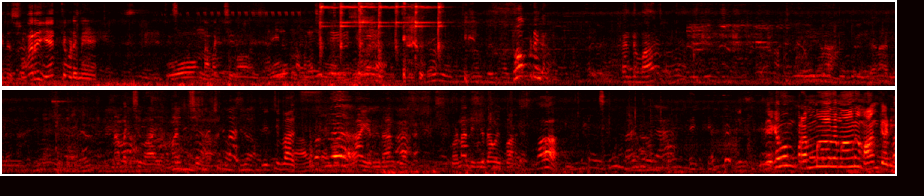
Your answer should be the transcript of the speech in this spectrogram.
இது சுகரை ஏற்றி விடுமே. ஓம் நமச்சிவாய் ஓம் நமச்சிவாய் சாப்பிடுங்க. நமச்சிவாய் நமச்சிவாய் ஆ இருக்குதான்னு கேட்டேன். கொண்டாந்து இங்கே தான் வைப்பாங்க வா. மிகவும் பிரமாதமான மாங்கனி.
